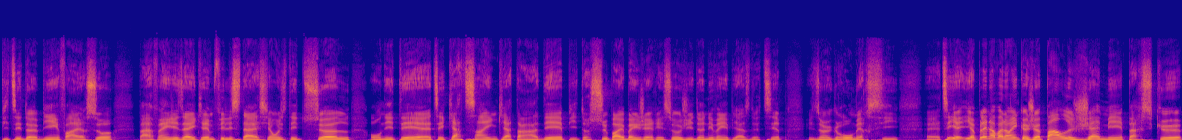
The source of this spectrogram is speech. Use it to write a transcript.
puis de bien faire ça. Puis à la fin, j'ai dit, hey, crime, félicitations, j'étais tout seul. On était, euh, tu sais, 4-5 qui attendaient, puis t'as super bien géré ça. J'ai donné 20$ de type. J'ai dit un gros merci. Euh, il y, a plein d'affaires que je parle jamais parce que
